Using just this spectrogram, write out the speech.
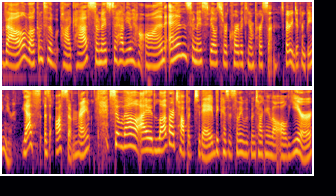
Val, welcome to the podcast. So nice to have you on and so nice to be able to record with you in person. It's very different being here. Yes, it's awesome, right? So, Val, I love our topic today because it's something we've been talking about all year,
